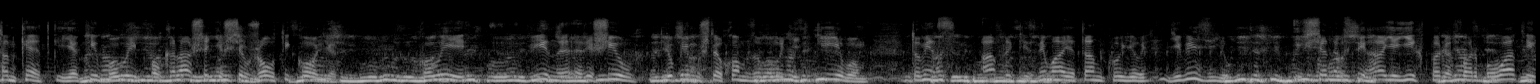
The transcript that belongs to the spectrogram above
танкетки, які були покрашені ще в жовтий колір. Коли він вирішив любим шляхом заволодіти Києвом, то він з Африки знімає танкову дивізію і ще не встигає їх перефарбувати.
